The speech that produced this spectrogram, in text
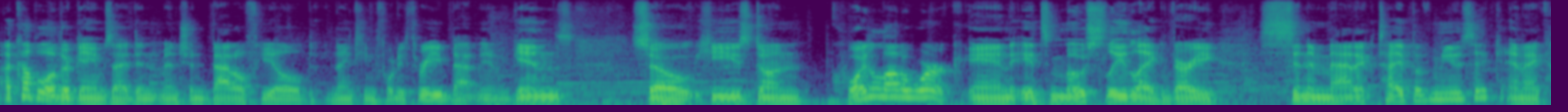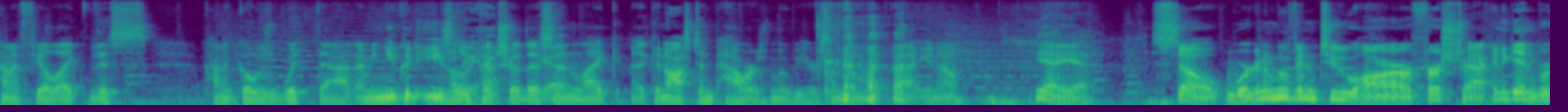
a couple other games I didn't mention Battlefield 1943, Batman Begins. So he's done quite a lot of work, and it's mostly like very cinematic type of music, and I kind of feel like this kind of goes with that. I mean, you could easily Oh, yeah. picture this Yeah. in like like an Austin Powers movie or something like that, you know. Yeah, yeah. So, we're to move into our first track. And again, we're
